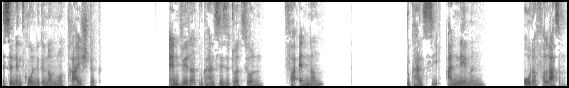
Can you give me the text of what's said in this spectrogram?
Es sind im Grunde genommen nur drei Stück. Entweder du kannst die Situation verändern, du kannst sie annehmen oder verlassen.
